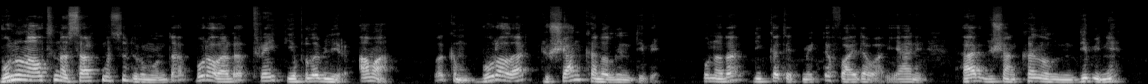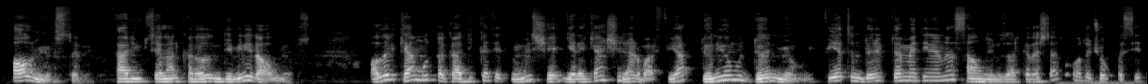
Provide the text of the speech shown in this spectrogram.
Bunun altına sarkması durumunda buralarda trade yapılabilir. Ama bakın buralar düşen kanalın dibi. Buna da dikkat etmekte fayda var. Yani her düşen kanalın dibini almıyoruz tabi. Her yükselen kanalın dibini de almıyoruz. Alırken mutlaka dikkat etmemiz şey, gereken şeyler var. Fiyat dönüyor mu dönmüyor mu? Fiyatın dönüp dönmediğini nasıl anlıyoruz arkadaşlar? O da çok basit.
